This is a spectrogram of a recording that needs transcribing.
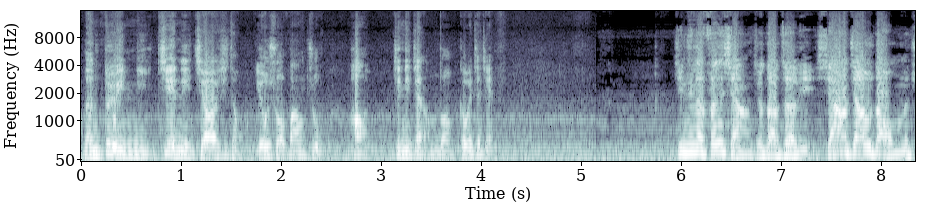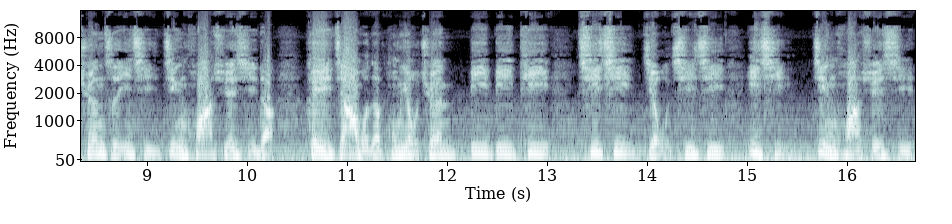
能对你建立交易系统有所帮助。好，今天讲这么多，各位再见。今天的分享就到这里。想要加入到我们圈子一起进化学习的，可以加我的朋友圈 B B T 七七九七七，一起进化学习，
